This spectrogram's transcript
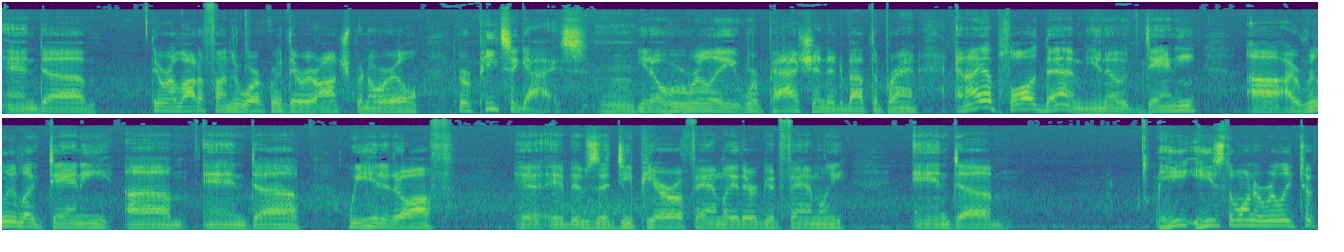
and um, they were a lot of fun to work with. They were entrepreneurial. They were pizza guys, Mm-hmm. you know, who really were passionate about the brand. And I applaud them. You know, Danny, uh, I really like Danny, um, and uh, we hit it off. It, it was the DiPiero family. They're a good family, and um, he he's the one who really took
